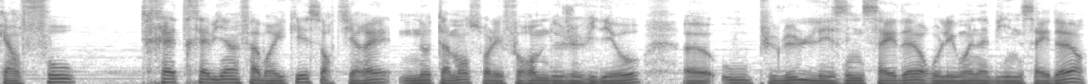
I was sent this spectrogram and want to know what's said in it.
qu'un faux très très bien fabriqué sortirait notamment sur les forums de jeux vidéo euh, où pullulent les insiders ou les wannabe insiders.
